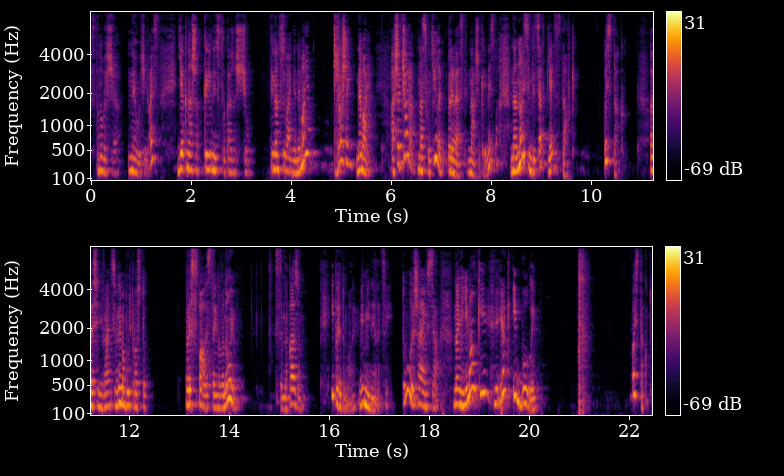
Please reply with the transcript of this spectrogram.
Становище не очень айс. Як наше керівництво каже, що фінансування немає, грошей немає. А ще вчора нас хотіли перевести наше керівництво на 0,75 ставки. Ось так. Але сьогодні вранці вони, мабуть, просто переспали з цією новиною, з цим наказом, і передумали, відмінили цей. Тому лишаємося на мінімалки, як і були. Ось так от.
